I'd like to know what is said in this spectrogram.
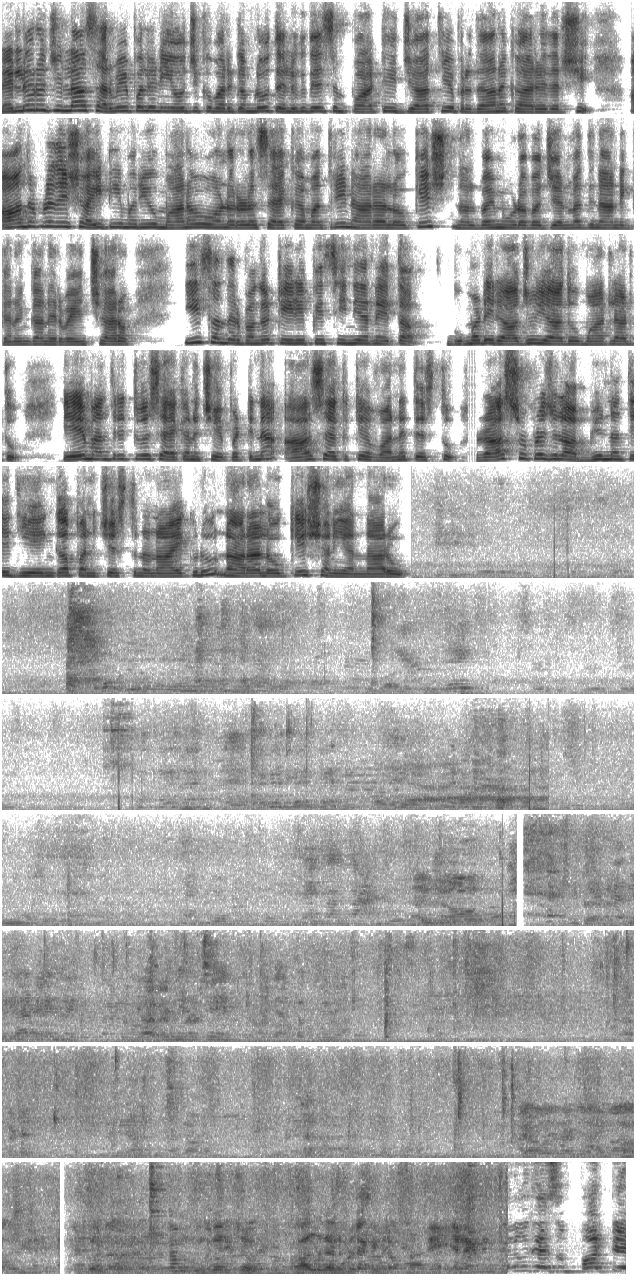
నెల్లూరు జిల్లా సర్వేపల్లి నియోజకవర్గంలో తెలుగుదేశం పార్టీ జాతీయ ప్రధాన కార్యదర్శి ఆంధ్రప్రదేశ్ ఐటీ మరియు మానవ వనరుల శాఖ మంత్రి నారా లోకేష్ నలభై మూడవ జన్మదినాన్ని ఘనంగా నిర్వహించారు. ఈ సందర్భంగా టీడీపీ సీనియర్ నేత గుమ్మడి రాజు యాదవ్ మాట్లాడుతూ ఏ మంత్రిత్వ శాఖను చేపట్టినా ఆ శాఖకే వన్నె తెస్తూ రాష్ట్ర ప్రజల అభ్యున్నతి ధ్యేయంగా పనిచేస్తున్న నాయకుడు నారా లోకేష్ అని అన్నారు. ఇంకొంచెం కాళ్ళు కనిపిస్తున్నాయి తెలుగుదేశం పార్టీ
